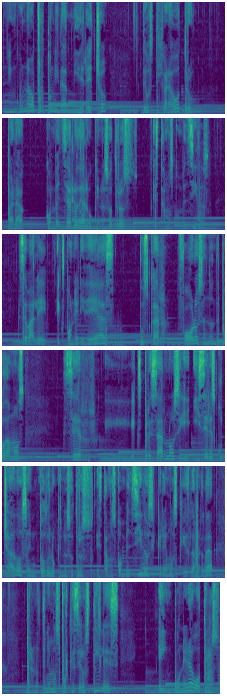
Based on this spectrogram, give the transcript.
ninguna oportunidad ni derecho de hostigar a otro para convencerlo de algo que nosotros estamos convencidos. Se vale exponer ideas, buscar foros en donde podamos ser, eh, expresarnos y, y ser escuchados en todo lo que nosotros estamos convencidos y creemos que es la verdad no tenemos por qué ser hostiles e imponer a otros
